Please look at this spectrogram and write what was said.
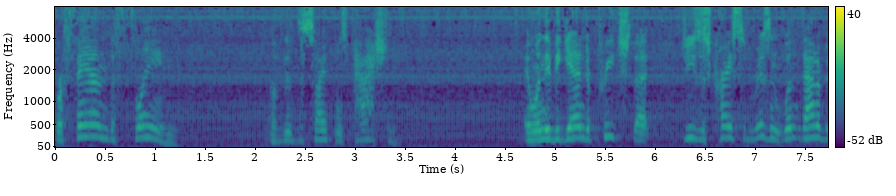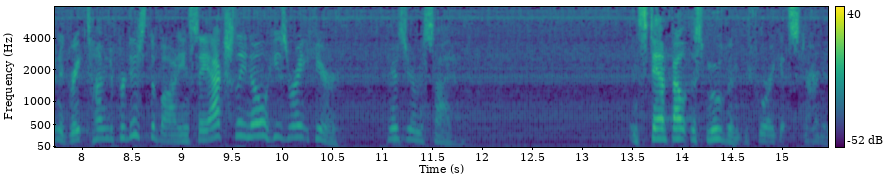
or fan the flame of the disciples' passion? And when they began to preach that Jesus Christ had risen, wouldn't that have been a great time to produce the body and say, actually, no, he's right here. Here's your Messiah. And stamp out this movement before it gets started.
